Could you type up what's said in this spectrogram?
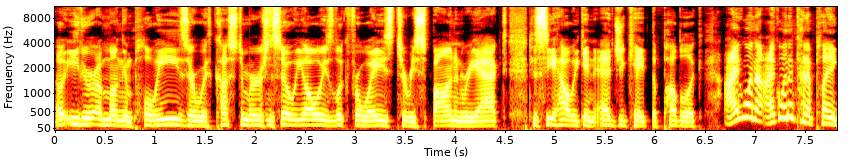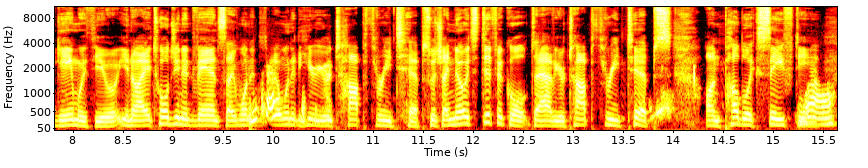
uh, either among employees or with customers. And so we always look for ways to respond and react to see how we can educate the public. I want to I want to kind of play a game with you. You know, I told you in advance I wanted I wanted to hear your top 3 tips, which I know it's difficult to have your top 3 tips on public safety wow.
